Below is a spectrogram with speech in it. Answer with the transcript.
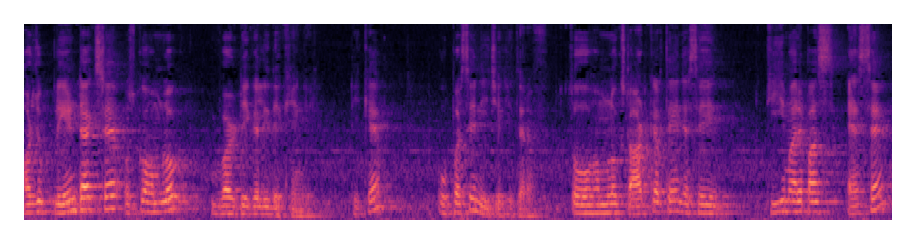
और जो प्लेन टेक्स्ट है, उसको हम लोग वर्टिकली देखेंगे, ठीक है? ऊपर से नीचे की तरफ़। तो हम लोग स्टार्ट करते हैं, जैसे की हमारे पास एस है,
